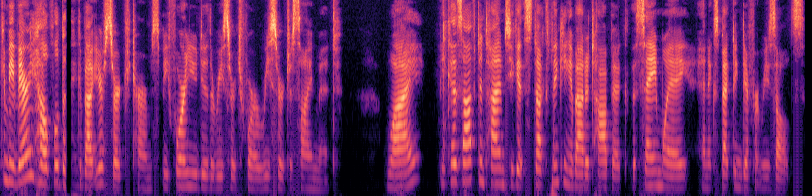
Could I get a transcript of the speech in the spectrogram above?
can be very helpful to think about your search terms before you do the research for a research assignment. Why? Because oftentimes you get stuck thinking about a topic the same way and expecting different results.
